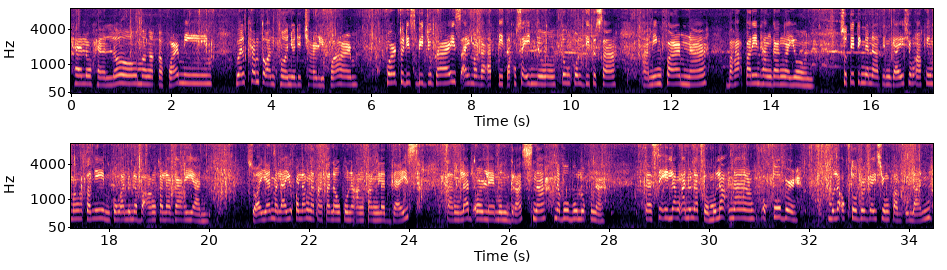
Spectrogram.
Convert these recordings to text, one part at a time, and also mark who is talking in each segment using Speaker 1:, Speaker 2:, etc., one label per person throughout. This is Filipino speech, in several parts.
Speaker 1: Hello, hello mga ka-farming. Welcome to Antonio de Charlie Farm. For today's video guys, ay mag-update ako sa inyo tungkol dito sa aming farm na baha pa rin hanggang ngayon. So titingnan natin guys yung aking mga tanim kung ano na ba ang kalagayan. So ayan, malayo pa lang natatanaw ko na ang tanglad guys. Tanglad or lemongrass na nabubulok na. Kasi ilang ano na to, mula na October. Mula October guys yung tag-ulan.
